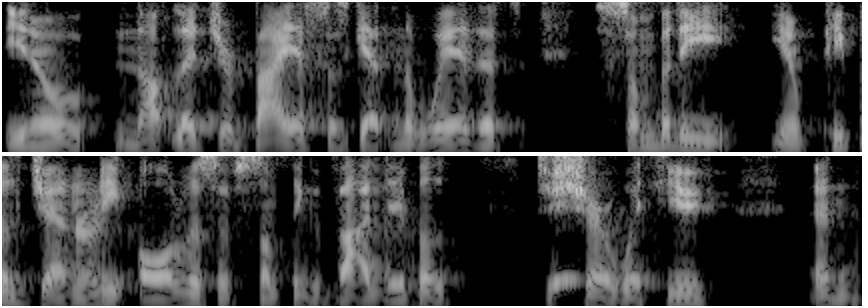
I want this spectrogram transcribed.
you know not let your biases get in the way that somebody you know people generally always have something valuable to share with you and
